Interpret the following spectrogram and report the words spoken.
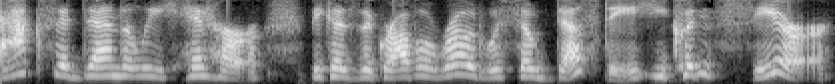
accidentally hit her because the gravel road was so dusty he couldn't see her.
